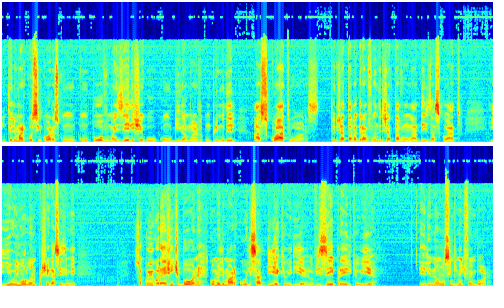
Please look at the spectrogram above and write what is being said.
Então ele marcou 5 horas com, com o povo, mas ele chegou com o Giga Marvel, com o primo dele, às 4 horas. Então ele já estava gravando, eles já estavam lá desde as 4 e eu enrolando para chegar às 6 e meia. Só que o Igor é gente boa, né? Como ele marcou, ele sabia que eu iria, eu avisei para ele que eu ia. Ele não simplesmente foi embora.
